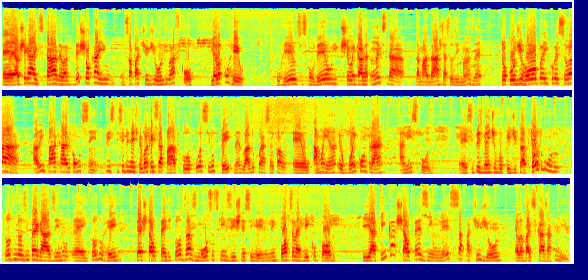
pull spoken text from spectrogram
é, ao chegar à escada, ela deixou cair um, sapatinho de ouro e lá ficou. E ela correu correu, se escondeu e chegou em casa antes da, da Madasta, das suas irmãs, né? Trocou de roupa e começou a, a limpar a casa como sempre. O príncipe simplesmente pegou aquele sapato, colocou assim no peito, né? Do lado do coração e falou: é, eu, amanhã eu vou encontrar a minha esposa. É, simplesmente eu vou pedir para todo mundo, todos os meus empregados no, é, em todo o reino, testar o pé de todas as moças que existem nesse reino, não importa se ela é rica ou pobre. E aqui encaixar o pezinho nesse sapatinho de ouro, ela vai se casar comigo.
